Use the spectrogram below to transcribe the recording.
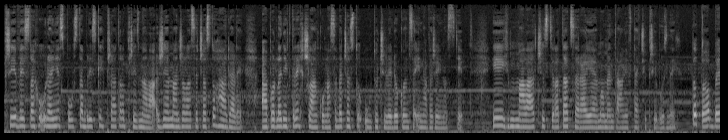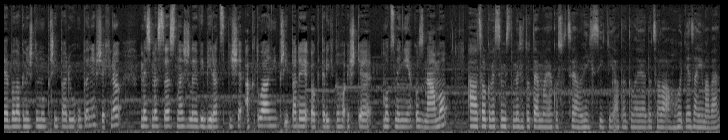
Při vyslechu údajně spousta blízkých přátel přiznala, že manželé se často hádali a podle některých článků na sebe často útočili dokonce i na veřejnosti. Jejich malá šestiletá dcera je momentálně v péči příbuzných. Toto by bylo k dnešnímu případu úplně všechno. My jsme se snažili vybírat spíše aktuální případy, o kterých toho ještě moc není jako známo. A celkově si myslíme, že to téma jako sociálních sítí a takhle je docela hodně zajímavé.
